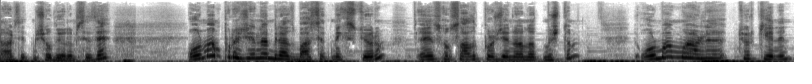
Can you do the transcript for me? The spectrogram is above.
arz etmiş oluyorum size. Orman projelerinden biraz bahsetmek istiyorum. En son sağlık projelerini anlatmıştım. Orman varlığı Türkiye'nin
